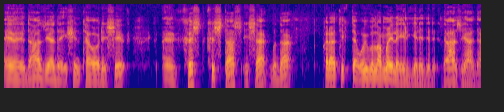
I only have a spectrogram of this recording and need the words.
Ee, daha ziyade işin teorisi. Ee, kıst, kıstas ise bu da pratikte uygulama ile ilgilidir daha ziyade.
